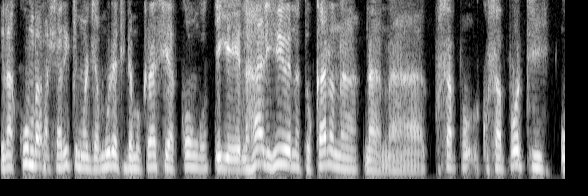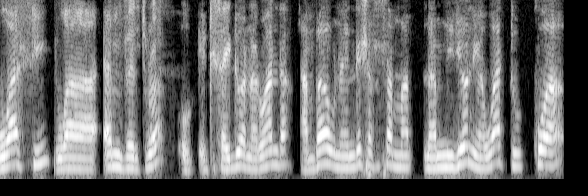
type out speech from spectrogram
ina mashariki mwa Jamhuri ya Kidemokrasia ya Kongo, na hali hiyo inatokana na na, na kusapo, kusapoti uasi wa M23 ikisaidiwa na Rwanda ambao unaendesha sasa ma, ya watu kwa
